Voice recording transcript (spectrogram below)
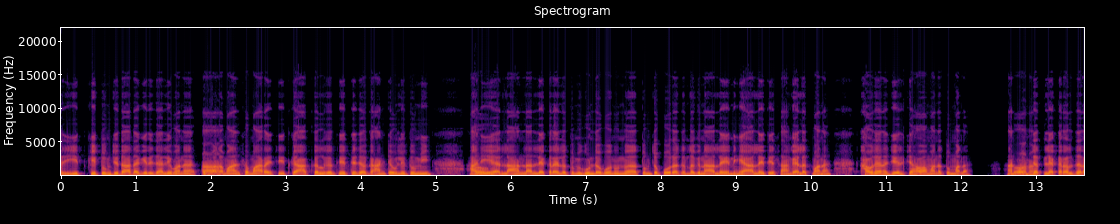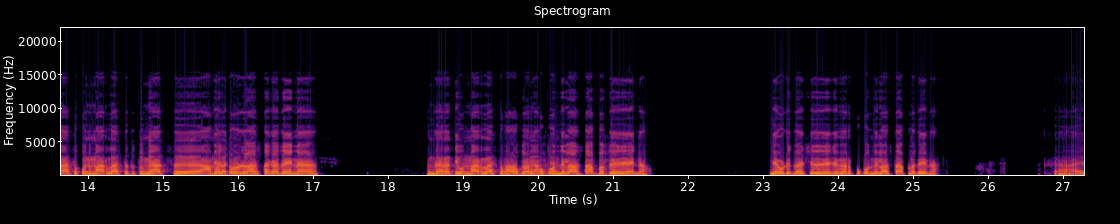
इतकी तुमची दादागिरी झाली म्हणा तुम्हाला माणसं मारायची इतकी अक्कल ते- त्याच्यावर घाण ठेवली तुम्ही. आणि हो. ह्या लहान लहान लेकरायला तुम्ही गुंड बनवून अं, तुमचं पोराचं लग्न आलंय आणि हे आलंय ते सांगायलात म्हणा. खाऊ द्या ना जेलची हवा म्हणा तुम्हाला. आणि हो ना. तुमच्यात लेकराला जर असं कोणी मारलं असतं तर तुम्ही आज अं, ते आम्हाला सोडलं ठेवलं असतं का त्यानं. घरात येऊन मारलं असतं अहो, तुम्ही घर फुकून आमच्या. दिलं असतं आपलं ते त्यानं एवढे दहशत आहे त्याचे घर फुकून दिलं असतं आपलं त्यानं काय?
